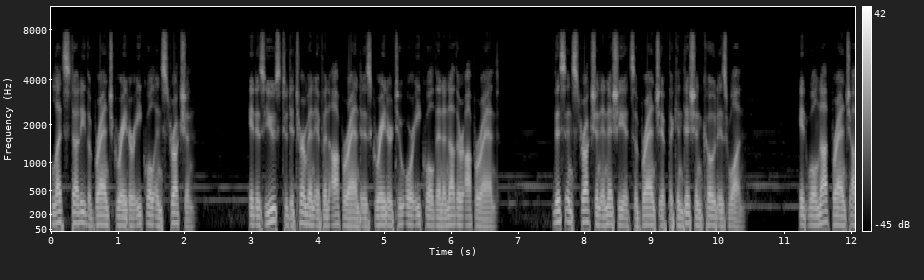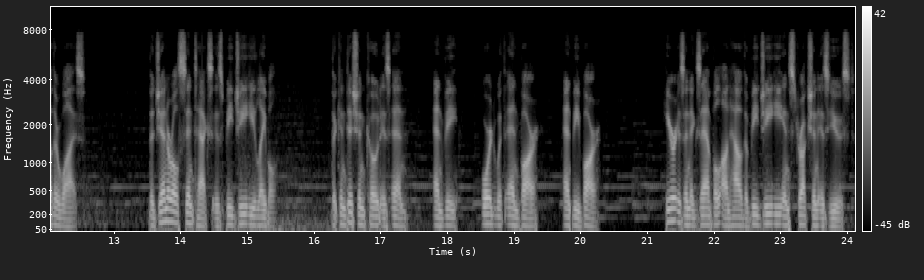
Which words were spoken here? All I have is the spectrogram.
Let's study the branch greater equal instruction. It is used to determine if an operand is greater to or equal than another operand. This instruction initiates a branch if the condition code is 1. It will not branch otherwise. The general syntax is BGE label. The condition code is N, NV, ORed with N bar, NV bar. Here is an example on how the BGE instruction is used.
